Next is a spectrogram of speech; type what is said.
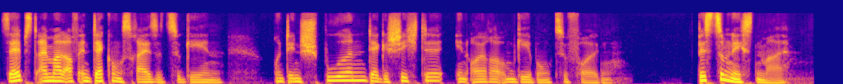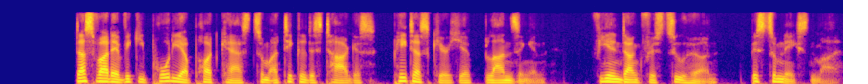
selbst einmal auf Entdeckungsreise zu gehen und den Spuren der Geschichte in eurer Umgebung zu folgen. Bis zum nächsten Mal. Das war der Wikipedia-Podcast zum Artikel des Tages Peterskirche, Blansingen. Vielen Dank fürs Zuhören. Bis zum nächsten Mal.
